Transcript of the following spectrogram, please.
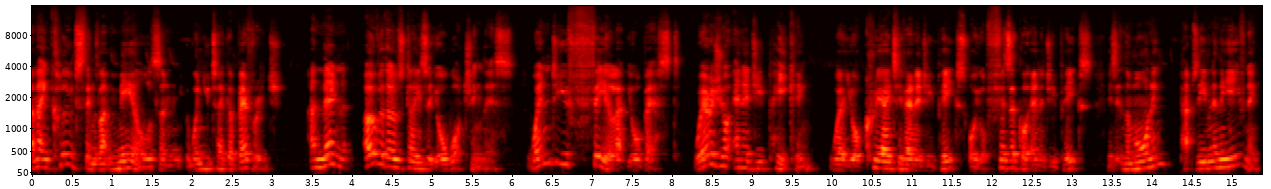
And that includes things like meals and when you take a beverage. And then over those days that you're watching this, when do you feel at your best? Where is your energy peaking? Where your creative energy peaks or your physical energy peaks? Is it in the morning? Perhaps even in the evening?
